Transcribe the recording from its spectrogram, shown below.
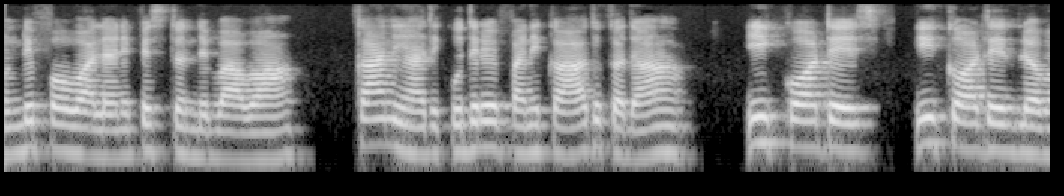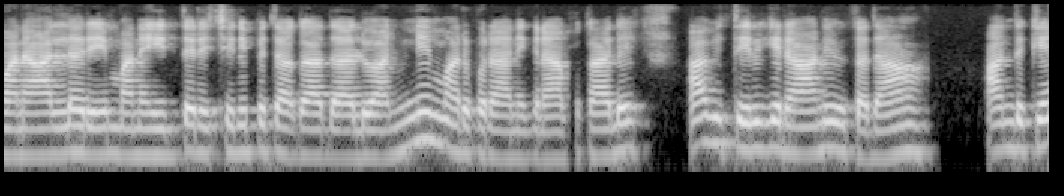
ఉండిపోవాలనిపిస్తుంది బావా. కానీ అది కుదిరే పని కాదు కదా. ఈ కాటేజ్ ఈ కాటేజ్లో మన అల్లరి మన ఇద్దరి చిలిపి తగాదాలు అన్ని మరపురాని జ్ఞాపకాలే. అవి తిరిగి రానివి కదా. అందుకే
